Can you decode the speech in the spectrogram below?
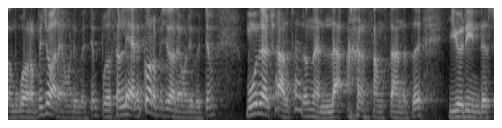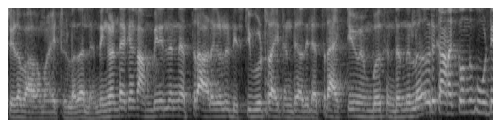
നമുക്ക് ഉറപ്പിച്ച് പറയാൻ വേണ്ടി പറ്റും. പേഴ്സണലി എനിക്ക് ഉറപ്പിച്ച് പറയാൻ വേണ്ടി പറ്റും. മൂന്ന് ലക്ഷം ആൾക്കാരൊന്നല്ല സംസ്ഥാനത്ത് ഈ ഒരു ഇൻഡസ്ട്രിയുടെ ഭാഗമായിട്ടുള്ളതല്ലേ? നിങ്ങളുടെയൊക്കെ കമ്പനിയിൽ തന്നെ എത്ര ആളുകൾ ഡിസ്ട്രിബ്യൂട്ടർ ആയിട്ടുണ്ട് അതിൽ എത്ര ആക്റ്റീവ് മെമ്പേഴ്സ് ഉണ്ട് എന്നുള്ള ഒരു കണക്കൊന്ന് കൂട്ടി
